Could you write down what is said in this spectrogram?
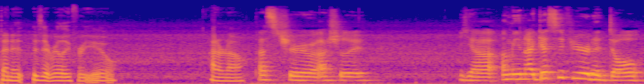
then it is it really for you i don't know That's true, actually. Yeah, I mean, I guess if you're an adult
